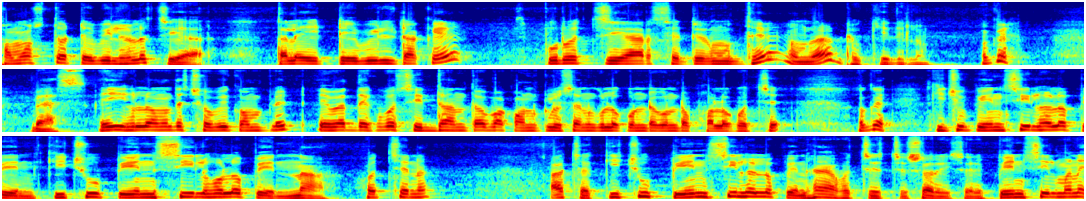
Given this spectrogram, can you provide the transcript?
সমস্ত টেবিল হলো চেয়ার, তাহলে এই টেবিলটাকে পুরো চেয়ার সেটের মধ্যে আমরা ঢুকিয়ে দিলাম। ওকে ব্যাস, এই হলো আমাদের ছবি কমপ্লিট এবার দেখব সিদ্ধান্ত বা কনক্লুশনগুলো কোনটা কোনটা ফলো করছে। ওকে কিছু পেন্সিল হলো পেন কিছু পেন্সিল হলো পেন না, হচ্ছে না। আচ্ছা কিছু পেন্সিল হলো পেন হ্যাঁ হচ্ছে হচ্ছে। সরি সরি পেন্সিল মানে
